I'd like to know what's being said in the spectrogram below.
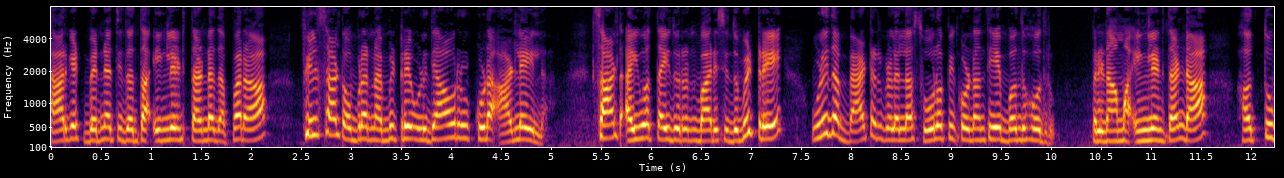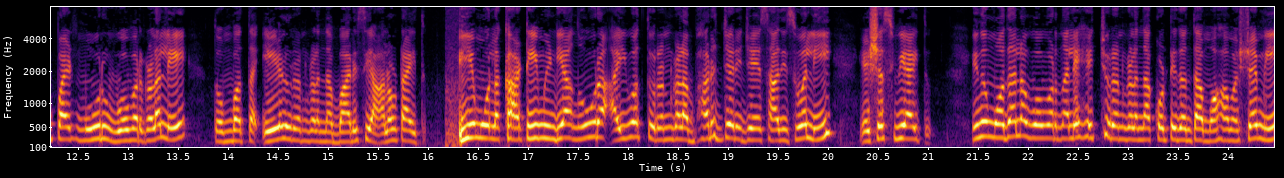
ಟಾರ್ಗೆಟ್ ಬೆನ್ನತ್ತಿದಂತ ಇಂಗ್ಲೆಂಡ್ ತಂಡದ ಪರ ಫಿಲ್ ಸಾಲ್ಟ್ ಒಬ್ಬರನ್ನ ಬಿಟ್ಟರೆ ಉಳಿದ್ಯಾವರು ಕೂಡ ಆಡಲೇ ಇಲ್ಲ. ಸಾಲ್ಟ್ ಐವತ್ತೈದು ರನ್ ಬಾರಿಸಿದ್ದು ಬಿಟ್ಟರೆ ಉಳಿದ ಬ್ಯಾಟರ್ಗಳೆಲ್ಲ ಸೋಲೊಪ್ಪಿಕೊಂಡಂತೆಯೇ ಬಂದು ಹೋದ್ರು. ಪರಿಣಾಮ ಇಂಗ್ಲೆಂಡ್ ತಂಡ ಹತ್ತು ಪಾಯಿಂಟ್ ಮೂರು ಓವರ್ಗಳಲ್ಲಿ ತೊಂಬತ್ತ ಏಳು ರನ್ಗಳನ್ನು ಬಾರಿಸಿ ಆಲೌಟ್ ಆಯಿತು ಈ ಮೂಲಕ ಟೀಂ ಇಂಡಿಯಾ ನೂರ ಐವತ್ತು ರನ್ಗಳ ಭರ್ಜರಿ ಜಯ ಸಾಧಿಸುವಲ್ಲಿ ಯಶಸ್ವಿಯಾಯಿತು. ಇನ್ನು ಮೊದಲ ಓವರ್ನಲ್ಲೇ ಹೆಚ್ಚು ರನ್ಗಳನ್ನು ಕೊಟ್ಟಿದ್ದಂಥ ಮೊಹಮ್ಮದ್ ಶಮಿ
